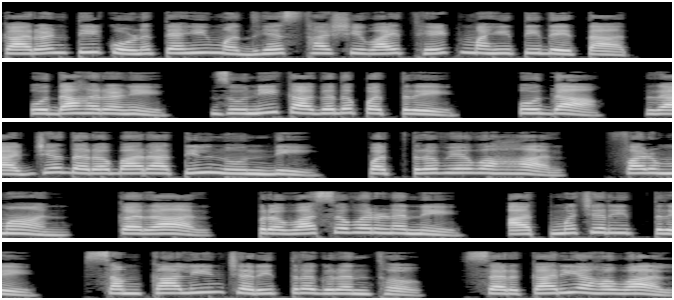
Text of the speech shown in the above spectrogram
कारण ती कोणत्याही मध्यस्थाशिवाय थेट माहिती देतात. उदाहरणे जुनी कागदपत्रे. उदा राज्य दरबारातील नोंदी. पत्रव्यवहार. फरमान. करार. प्रवासवर्णने. आत्मचरित्रे. समकालीन चरित्रग्रंथ. सरकारी अहवाल.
